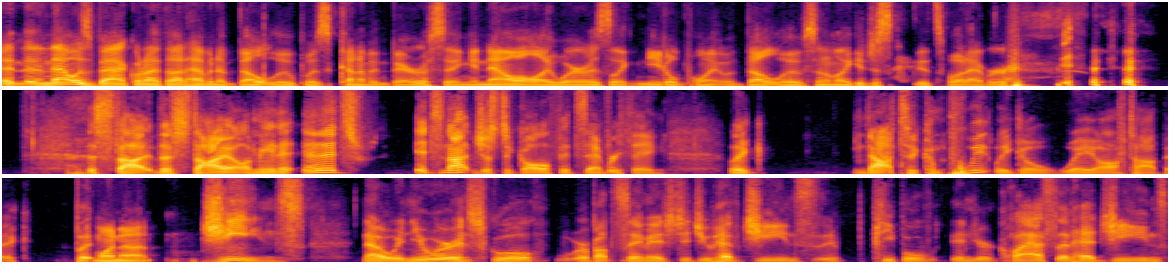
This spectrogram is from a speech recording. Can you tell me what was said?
And then that was back when I thought having a belt loop was kind of embarrassing, and now all I wear is like needlepoint with belt loops, and I'm like, it just it's whatever. the style, the style. I mean, it- and it's it's not just a golf; it's everything. Like, not to completely go way off topic, but Why not? jeans. Now, when you were in school, we're about the same age. Did you have jeans? uh, People in your class that had jeans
